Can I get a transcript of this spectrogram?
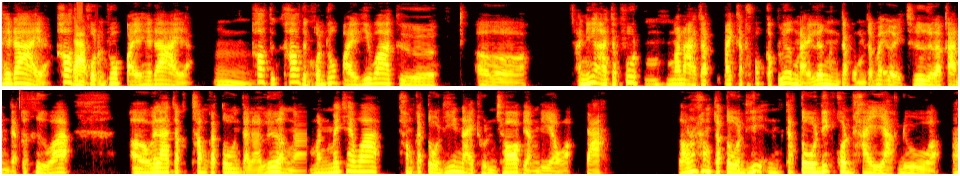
ให้ได้อะเข้าถึงคนทั่วไปให้ได้อะอืม เข้าถึงเข้าถึงคนทั่วไปที่ว่าคือ เอ่ออันนี้อาจจะพูดมันอาจจะไปกระทบกับเรื่องไหนเรื่องหนึ่งแต่ผมจะไม่เอ่ยชื่อแล้วกัน แต่ก็คือว่าเออเวลาจะทำการ์ตูนแต่ละเรื่องอะ มันไม่ใช่ว่าทำการ์ตูนที่นายทุนชอบอย่างเดียวอะจ้ะเราต้องทำการ์ตูนที่การ์ตูนที่คนไทยอยากดูอะอ่า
